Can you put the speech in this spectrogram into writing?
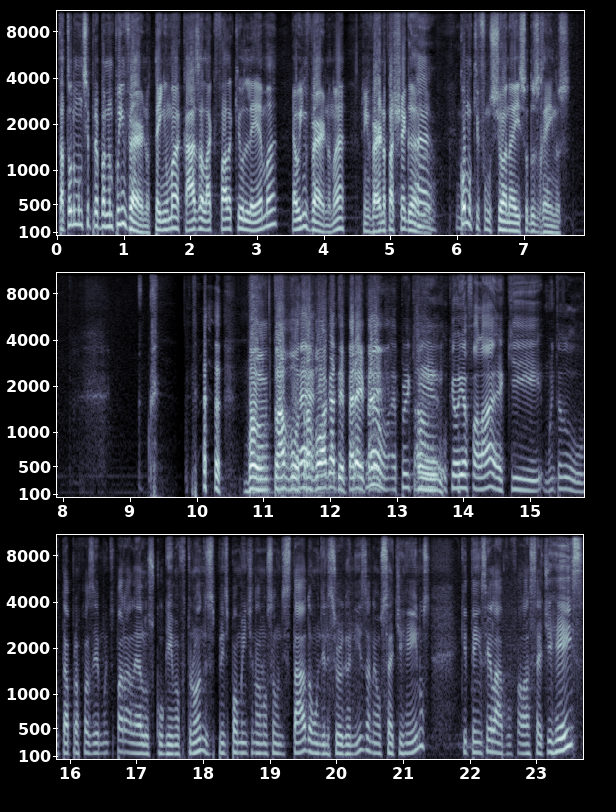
Tá todo mundo se preparando pro inverno. Tem uma casa lá que fala que o lema é o inverno, não é? O inverno tá chegando. É. Como que funciona isso dos reinos? Bom, travou, É. travou o HD. Peraí, peraí. Não, é porque Hum. o que eu ia falar é que muita do- dá pra fazer muitos paralelos com o Game of Thrones, principalmente na noção de estado, onde ele se organiza, né, os sete reinos, que tem, sei lá, vou falar sete reis,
